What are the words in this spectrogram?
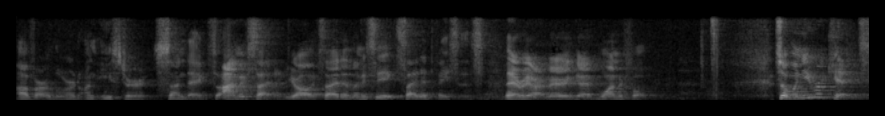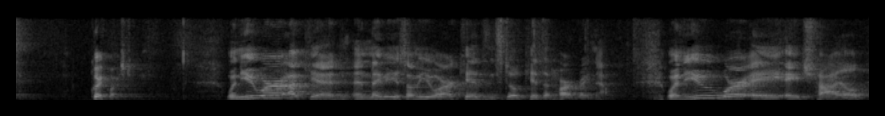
of our Lord on Easter Sunday. So I'm excited. You're all excited? Let me see excited faces. There we are. Very good. Wonderful. So when you were kids, quick question. When you were a kid, and maybe some of you are kids and still kids at heart right now, when you were a, a child,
